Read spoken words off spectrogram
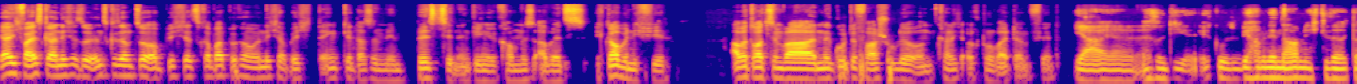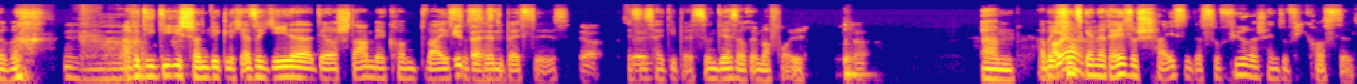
Ja, ich weiß gar nicht, also insgesamt so, ob ich jetzt Rabatt bekomme oder nicht, aber ich denke, dass er mir ein bisschen entgegengekommen ist, aber jetzt, ich glaube nicht viel. Aber trotzdem war eine gute Fahrschule und kann ich auch nur weiterempfehlen. Ja, ja, also die, gut, wir haben den Namen nicht gesagt, aber. Aber die, die ist schon wirklich, also jeder, der aus Starnberg kommt, weiß, Geht dass das dahin. die beste ist. ja, Es ist halt die beste und der ist auch immer voll. Ja. Ähm, aber ich Aber finde es generell so scheiße, dass so Führerschein so viel kostet.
